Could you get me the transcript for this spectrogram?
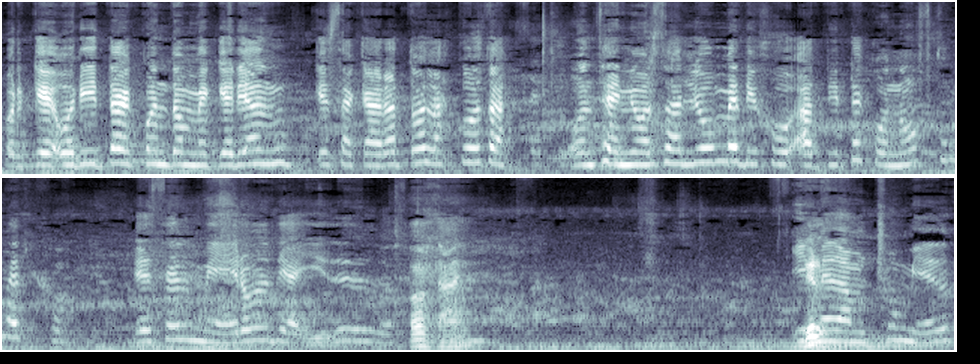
Porque ahorita cuando me querían que sacara todas las cosas, un señor salió, me dijo, a ti te conozco, me dijo, es el mero de ahí del hospital. Ajá. Y Pero- me da mucho miedo.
